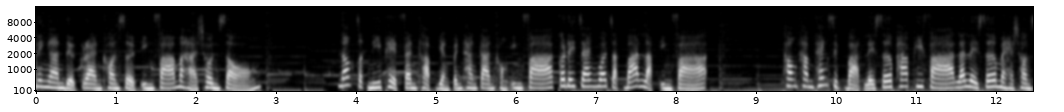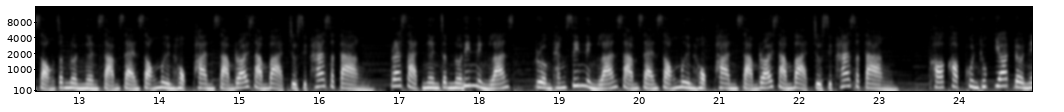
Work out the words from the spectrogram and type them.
ในงานเดอะแกรนด์คอนเสิร์ตอิงฟ้ามหาชน 2นอกจากนี้เพจแฟนคลับอย่างเป็นทางการของอิงฟ้าก็ได้แจ้งว่าจากบ้านหลักอิงฟ้า ทองคำแท่ง 10 บาท เลเซอร์ภาพพี่ฟ้า และเลเซอร์มหาชน2จำนวนเงิน 326,303 บาทจุด15 สตางค์ประสาทเงินจำนวนสิ้น1ล้าน รวมทั้งสิ้น1ล้าน326,303 บาทจุด15 สตางค์ขอขอบคุณทุกยอดโดเน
